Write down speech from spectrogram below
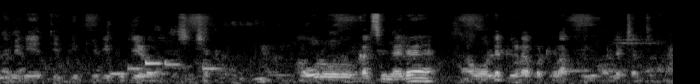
ನಮಗೆ ತಿದ್ದಿ ತಿದ್ದಿ ಬುದ್ಧಿ ಹೇಳುವಂಥ ಶಿಕ್ಷಕರು ಅವರು ಕಲಿಸಿದ ಮೇಲೆ ನಾವು ಒಳ್ಳೆ ಕ್ರೀಡಾಪಟುಗಳಾಗ್ತೀವಿ, ಒಳ್ಳೆ ಚಲನಚಿತ್ರ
